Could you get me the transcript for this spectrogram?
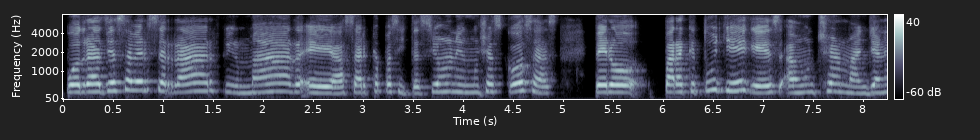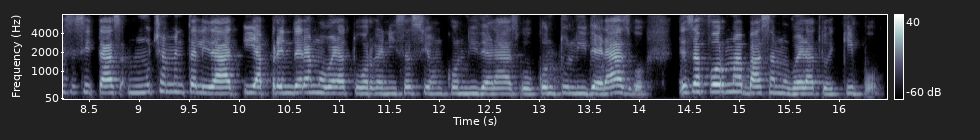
podrás ya saber cerrar, firmar, eh, hacer capacitaciones, muchas cosas, pero para que tú llegues a un chairman ya necesitas mucha mentalidad y aprender a mover a tu organización con liderazgo, con tu liderazgo. De esa forma vas a mover a tu equipo.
